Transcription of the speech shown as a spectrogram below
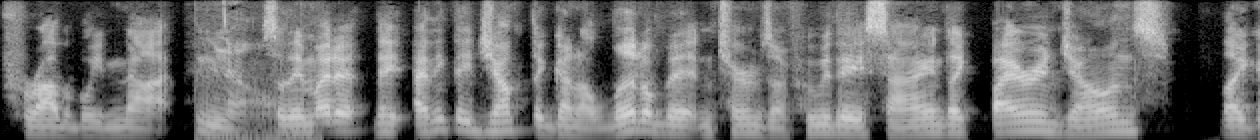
probably not. no, So they might have. They, I think they jumped the gun a little bit in terms of who they signed. Like Byron Jones, like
